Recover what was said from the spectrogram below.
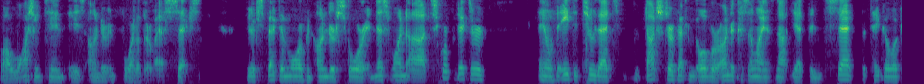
while Washington is under in four out of their last six. You'd expect a more of an underscore in this one. Uh, the score predictor, you know, with the eight to two, that's not sure if that's gonna be over or under because the line has not yet been set. But take a look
